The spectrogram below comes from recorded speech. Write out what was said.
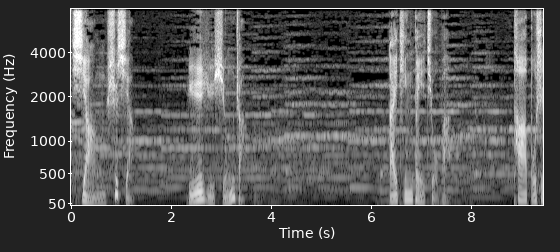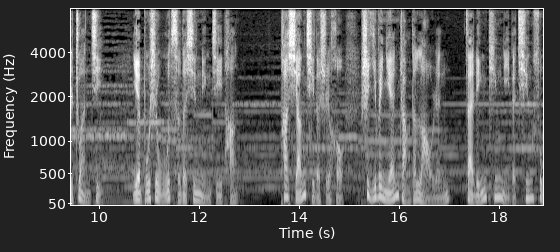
想是想，鱼与熊掌。来听背酒吧，它不是传记，也不是无词的心灵鸡汤。它响起的时候，是一位年长的老人在聆听你的倾诉，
